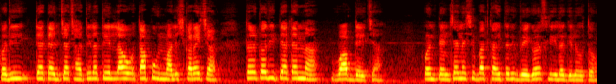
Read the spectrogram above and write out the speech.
कधी त्या त्यांच्या छातीला तेल लाव तापून मालिश करायच्या तर कधी त्या त्यांना वाप द्यायच्या. पण त्यांच्या नशिबात काहीतरी वेगळंच लिहिलं गेलं होतं.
